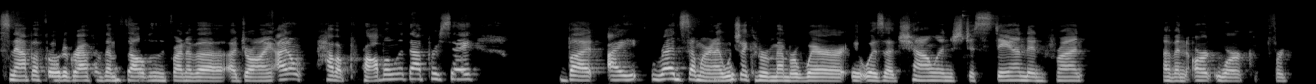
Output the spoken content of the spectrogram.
snap a photograph of themselves in front of a, a drawing. I don't have a problem with that per se. But I read somewhere, and I wish I could remember where it was a challenge to stand in front of an artwork for,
